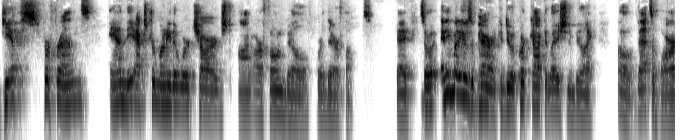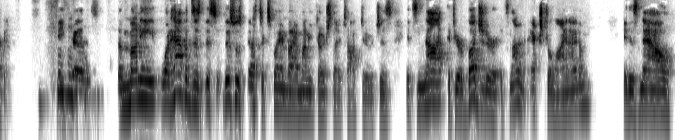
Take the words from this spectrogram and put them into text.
gifts for friends, and the extra money that we're charged on our phone bill for their phones. Okay. So anybody who's a parent can do a quick calculation and be like, oh, that's a bargain. Because the money, what happens is this this was best explained by a money coach that I talked to, which is it's not, if you're a budgeter, it's not an extra line item. It is now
